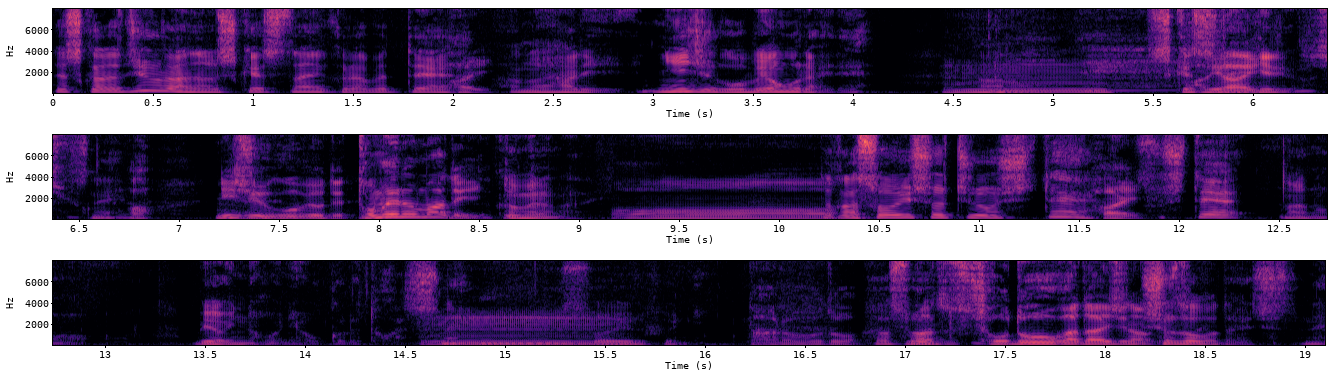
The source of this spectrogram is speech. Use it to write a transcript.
ですから従来の止血体に比べて、はい、あのやはり25秒ぐらいであの止血できるんですね。あ25秒で止めるまでいく。止めるまで。だからそういう処置をして、はい、そしてあの病院の方に送るとかですね。そういうふうに。なるほど。まず初動が大事なんです、ね、初動が大事ですね。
